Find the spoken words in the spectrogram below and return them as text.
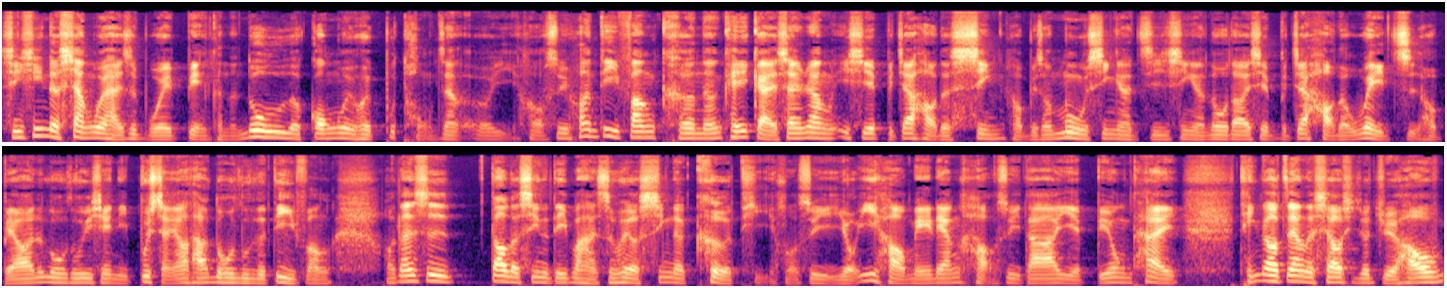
行星的相位还是不会变，可能落入的宫位会不同，这样而已，哈，所以换地方可能可以改善，让一些比较好的星，好，比如说木星啊、吉星啊，落到一些比较好的位置，哈，不要落入一些你不想要它落入的地方，好，但是。到了新的地方，还是会有新的课题哈，所以有一好没两好，所以大家也不用太听到这样的消息就觉得好，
